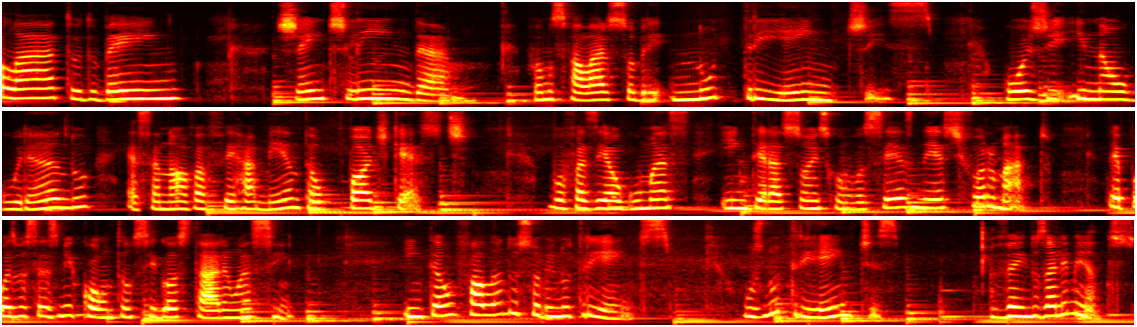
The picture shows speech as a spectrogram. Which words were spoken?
Olá, tudo bem? Gente linda, vamos falar sobre nutrientes. Hoje, inaugurando essa nova ferramenta, o podcast. Vou fazer algumas interações com vocês neste formato. Depois vocês me contam se gostaram assim. Então, falando sobre nutrientes. Os nutrientes vêm dos alimentos,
